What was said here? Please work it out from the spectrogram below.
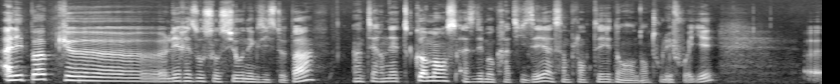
À l'époque, euh, les réseaux sociaux n'existent pas. Internet commence à se démocratiser, à s'implanter dans, tous les foyers. Euh,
